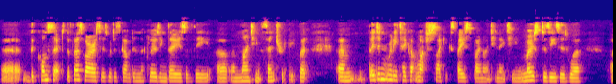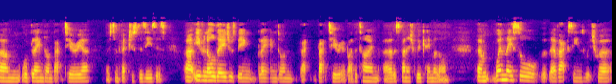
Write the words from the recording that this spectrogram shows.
Uh, the concept, the first viruses were discovered in the closing days of the uh, 19th um, century, but um, they didn't really take up much psychic space by 1918. Most diseases were um, were blamed on bacteria most infectious diseases. Uh, even old age was being blamed on bacteria by the time uh, the Spanish flu came along. Um, when they saw that their vaccines, which were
